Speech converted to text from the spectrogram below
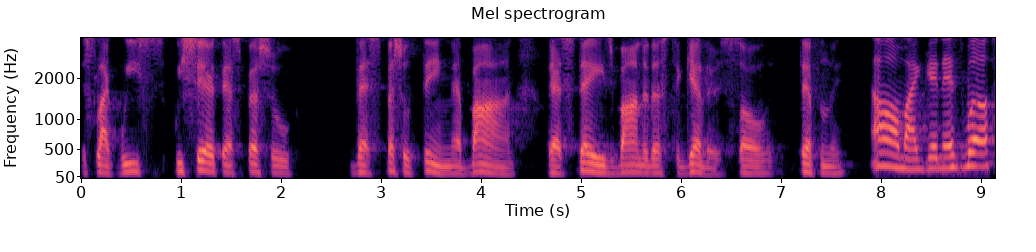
it's like we we shared that special that special thing, that bond, that stage bonded us together. So definitely. Oh my goodness. Well,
